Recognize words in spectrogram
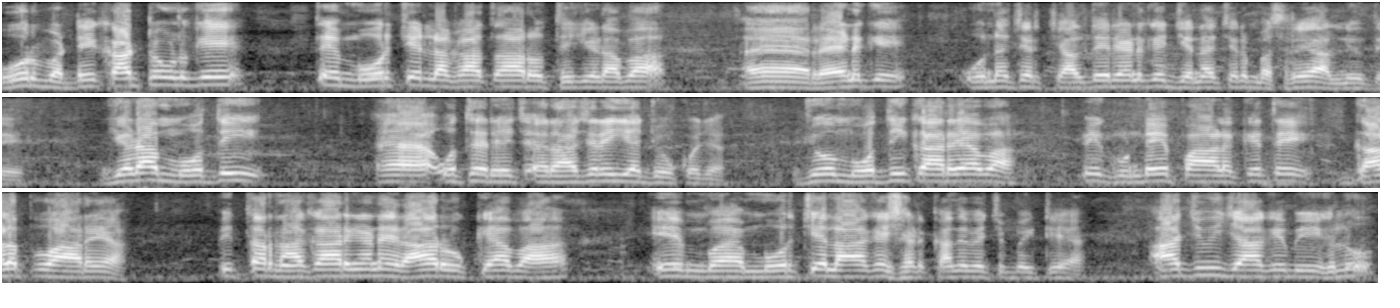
ਹੋਰ ਵੱਡੇ ਇਕੱਠ ਹੋਣਗੇ ਤੇ ਮੋਰਚੇ ਲਗਾਤਾਰ ਉੱਥੇ ਜਿਹੜਾ ਵਾ ਰਹਿਣਗੇ, ਉਹਨਾਂ ਚਿਰ ਚੱਲਦੇ ਰਹਿਣਗੇ, ਜਿੰਨਾ ਚਿਰ ਮਸਲੇ ਹੱਲ ਨਹੀਂ ਹੁੰਦੇ। ਜਿਹੜਾ ਮੋਦੀ ਉੱਥੇ ਰਿਚ- ਰਾਜ ਰਹੀ ਆ ਜੋ ਕੁਝ, ਜੋ ਮੋਦੀ ਕਰ ਰਿਹਾ ਵਾ, ਵੀ ਗੁੰਡੇ ਪਾਲ ਕੇ ਤੇ ਗਲ ਪਵਾ ਰਿਹਾ, ਵੀ ਧਰਨਾਕਾਰੀਆਂ ਨੇ ਰਾਹ ਰੋਕਿਆ ਵਾ, ਇਹ ਮ- ਮੋਰਚੇ ਲਾ ਕੇ ਸੜਕਾਂ ਦੇ ਵਿੱਚ ਬੈਠੇ ਆ। ਅੱਜ ਵੀ ਜਾ ਕੇ ਵੇਖ ਲਓ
